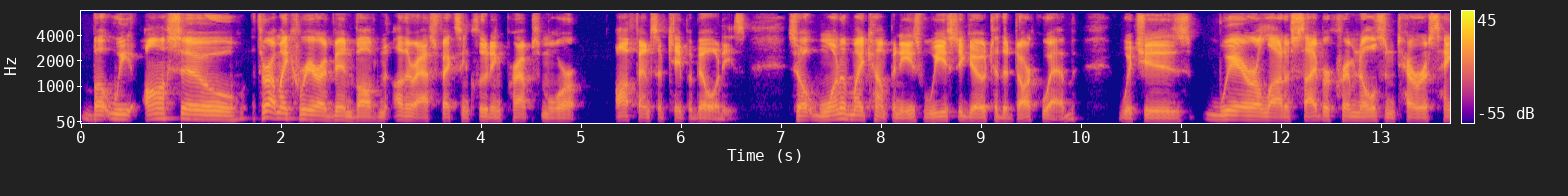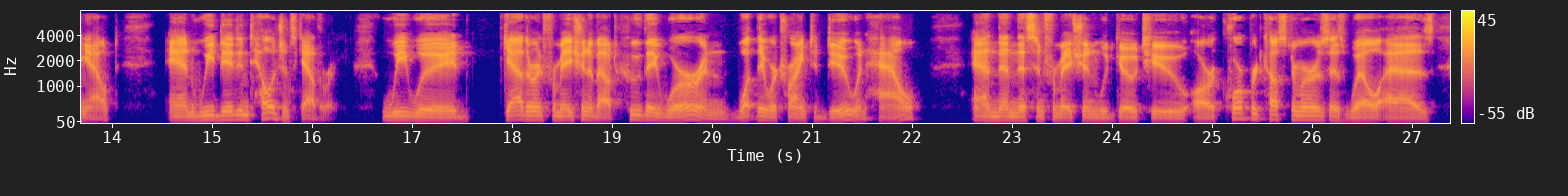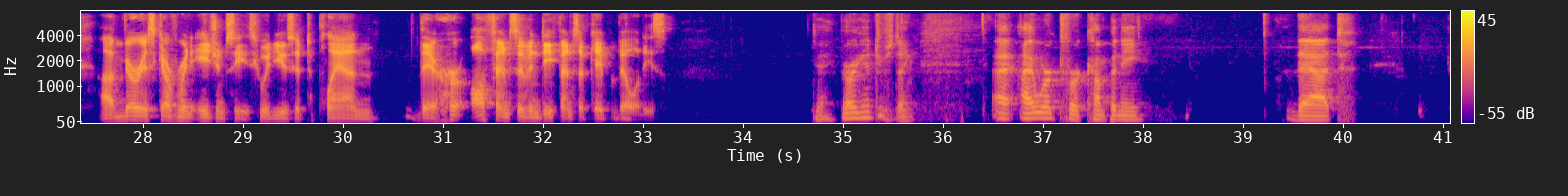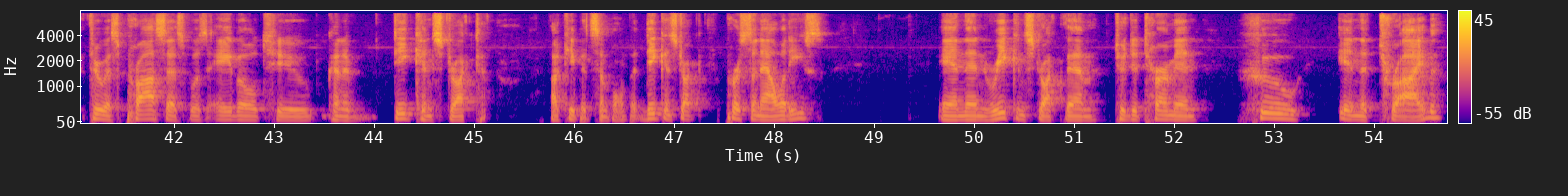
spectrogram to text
But we also, throughout my career, I've been involved in other aspects, including perhaps more offensive capabilities. So at one of my companies, we used to go to the dark web, which is where a lot of cyber criminals and terrorists hang out, and we did intelligence gathering. We would gather information about who they were and what they were trying to do and how. And then this information would go to our corporate customers as well as uh, various government agencies who would use it to plan their offensive and defensive capabilities. Okay, very interesting. I, I worked for a company that, through its process, was able to kind of deconstruct. I'll keep it simple, but deconstruct personalities and then reconstruct them to determine who in the tribe,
